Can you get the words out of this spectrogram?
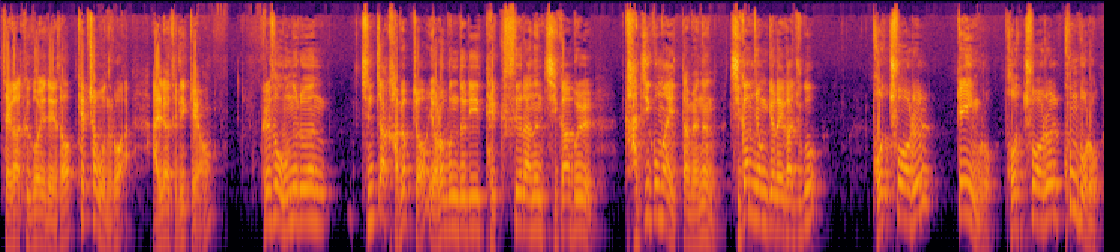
제가 그거에 대해서 캡처본으로 아- 알려드릴게요. 그래서 오늘은 진짜 가볍죠? 여러분들이 덱스라는 지갑을 가지고만 있다면은 지갑 연결해가지고 버추얼을 게임으로, 버추얼을 콤보로,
